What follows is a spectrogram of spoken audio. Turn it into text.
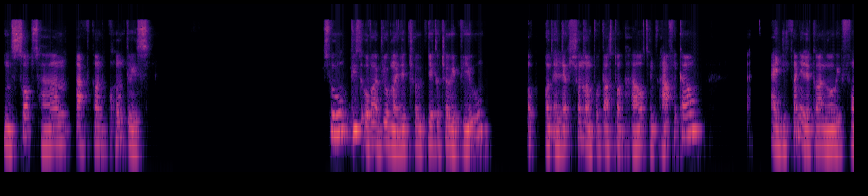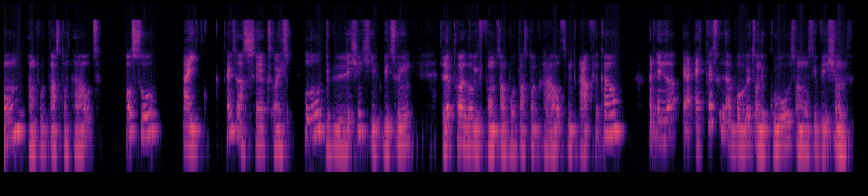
in sub-Saharan African countries. So this overview of my literature, review on election and voter turnout in Africa. I define electoral law reform and voter turnout. Also, I try to assess or explore the relationship between electoral law reforms and voter turnout in Africa and I try to elaborate on the goals and motivation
